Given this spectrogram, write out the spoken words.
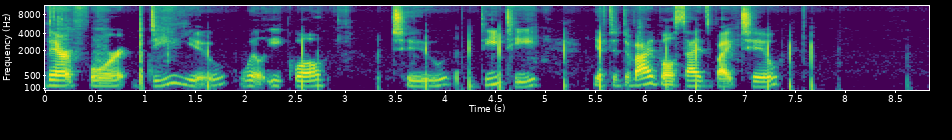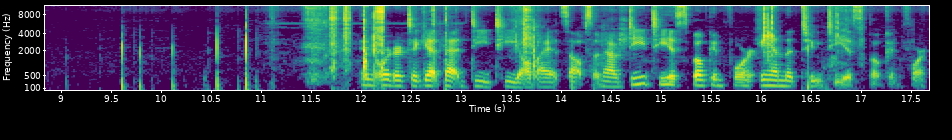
Therefore, du will equal 2 dt. You have to divide both sides by 2 in order to get that dt all by itself. So now dt is spoken for and the 2t is spoken for.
